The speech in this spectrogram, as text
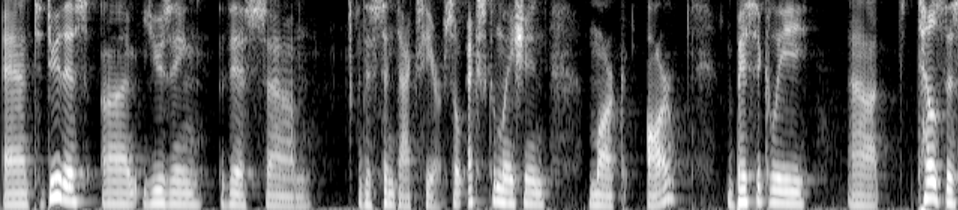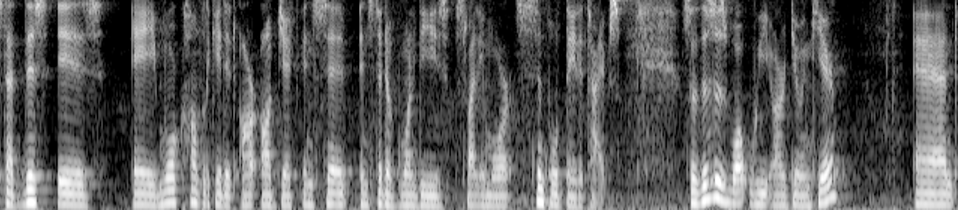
And to do this, I'm using this, um, this syntax here. So exclamation mark R basically uh, tells us that this is a more complicated R object instead, instead of one of these slightly more simple data types. So this is what we are doing here. And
